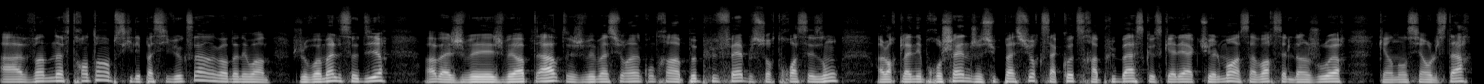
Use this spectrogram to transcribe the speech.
à 29-30 ans, parce qu'il est pas si vieux que ça, hein, Gordon Hayward. Je le vois mal se dire ah bah je vais je vais opt out, je vais m'assurer un contrat un peu plus faible sur 3 saisons, alors que l'année prochaine, je suis pas sûr que sa cote sera plus basse que ce qu'elle est actuellement, à savoir celle d'un joueur qui est un ancien All-Star,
